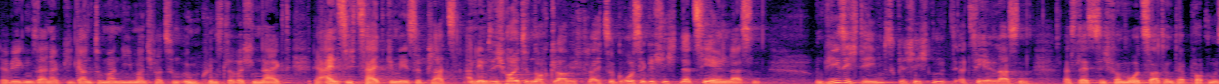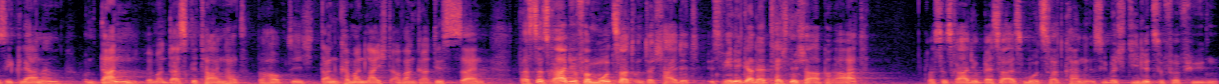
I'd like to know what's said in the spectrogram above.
der wegen seiner Gigantomanie manchmal zum Unkünstlerischen neigt, der einzig zeitgemäße Platz, an dem sich heute noch, glaube ich, vielleicht so große Geschichten erzählen lassen. Und wie sich die Geschichten erzählen lassen, das lässt sich von Mozart und der Popmusik lernen. Und dann, wenn man das getan hat, behaupte ich, dann kann man leicht Avantgardist sein. Was das Radio von Mozart unterscheidet, ist weniger der technische Apparat. Was das Radio besser als Mozart kann, ist über Stile zu verfügen.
